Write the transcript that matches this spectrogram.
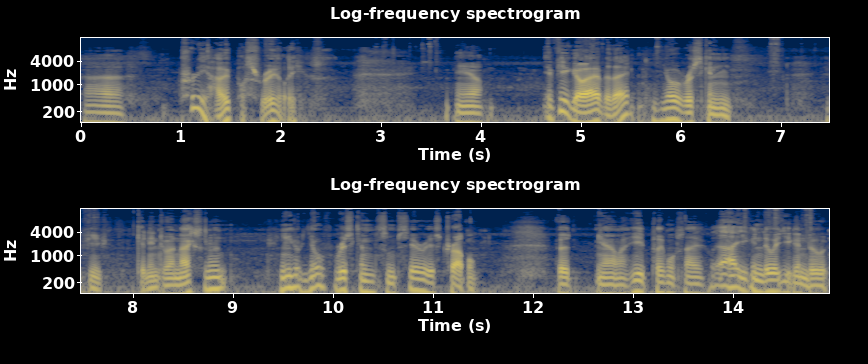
So pretty hopeless really. Now, if you go over that, you're risking, if you get into an accident, you're risking some serious trouble. But, you know, I hear people say, ah, you can do it, you can do it.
